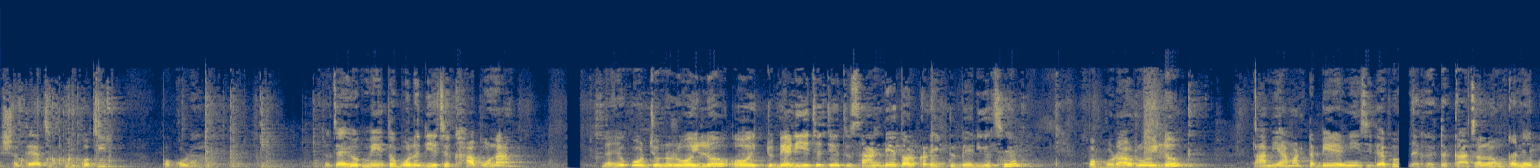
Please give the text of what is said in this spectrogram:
এর সাথে আছে ফুলকপির পকোড়া। তো যাই হোক, মেয়ে তো বলে দিয়েছে, খাব না। যাই হোক, ওর জন্য রইল, ও একটু বেরিয়েছে, যেহেতু সানডে দরকারে একটু বেরিয়েছে, পকোড়াও রইল। আমি আমারটা বেড়ে নিয়েছি, দেখো। দেখো, একটা কাঁচা লঙ্কা নেব।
